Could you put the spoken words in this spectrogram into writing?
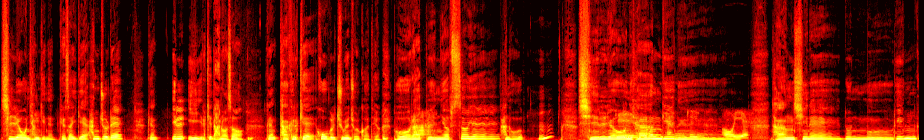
실려온 향기는 그래서 이게 한 줄에 그냥 1, 2 이렇게 나눠서 그냥 다 그렇게 호흡을 주면 좋을 것 같아요. 보랏빛 엽서에 한 호흡. 실려온 예, 향기는 어, 예. 당신의 눈물인가?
